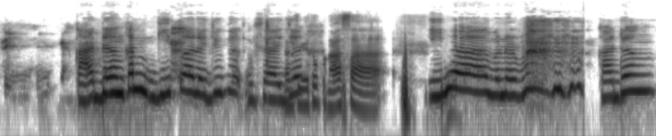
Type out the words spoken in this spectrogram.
tinggi. kadang kan gitu ada juga bisa aja itu perasa. Iya bener banget. Kadang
